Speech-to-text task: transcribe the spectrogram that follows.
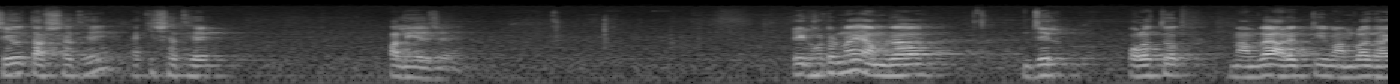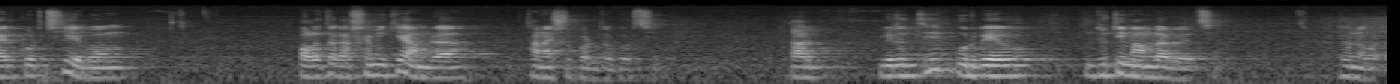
সেও তার সাথে একই সাথে পালিয়ে যায়। এই ঘটনায় আমরা জেল পলাতক মামলায় আরেকটি মামলা দায়ের করছি এবং পলাতক আসামিকে আমরা থানায় সুপর্দ করছি। তার বিরুদ্ধে পূর্বেও দুটি মামলা রয়েছে। ধন্যবাদ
